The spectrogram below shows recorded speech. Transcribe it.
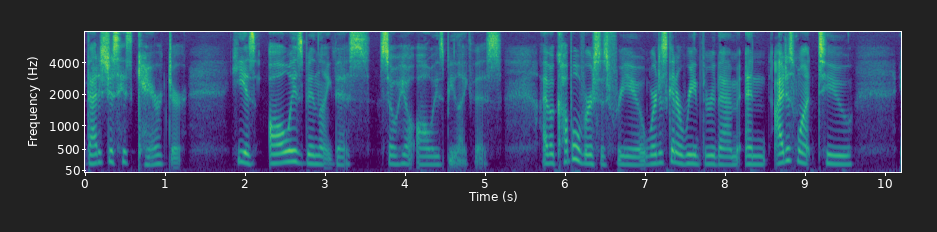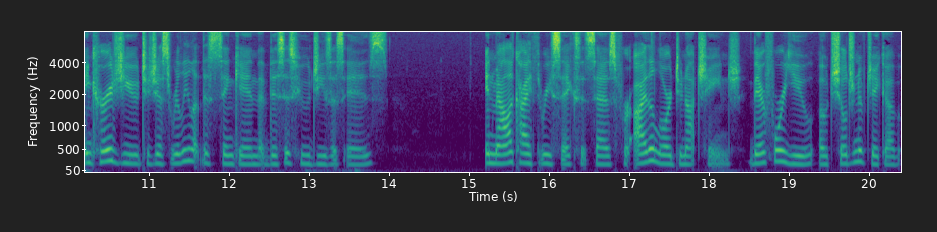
That is just his character. He has always been like this, so he'll always be like this. I have a couple verses for you. We're just going to read through them, and I just want to encourage you to just really let this sink in that this is who Jesus is. In Malachi 3 6, it says, For I, the Lord, do not change. Therefore, you, O children of Jacob,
